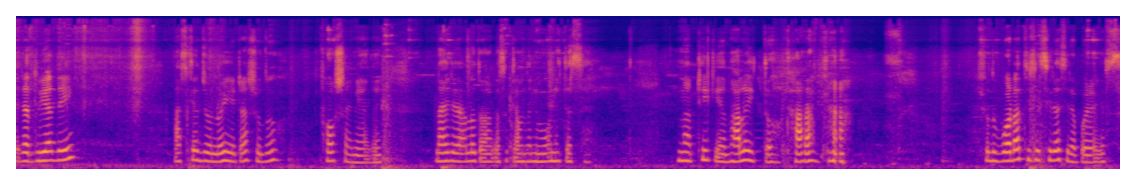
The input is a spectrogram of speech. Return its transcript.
এটা ধুইয়া দিই। আজকের জন্যই এটা শুধু। ফসায় নেওয়া যায়। লাইটের আলো তো আমার কাছে কেমন জানি মনে হইতেছে। না ঠিক ভালোই তো, খারাপ না। শুধু বর্ডার থেকে ছিঁড়া ছিঁড়া পড়ে গেছে।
